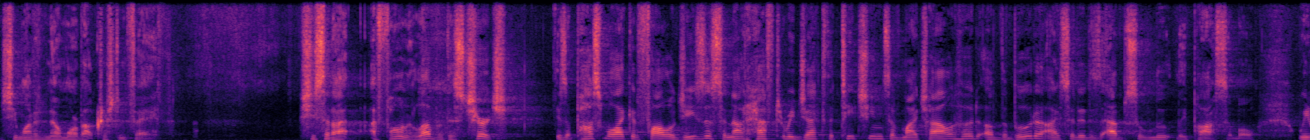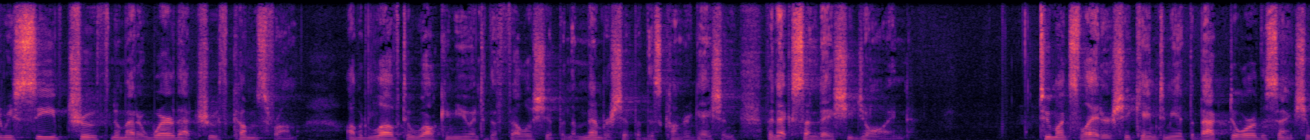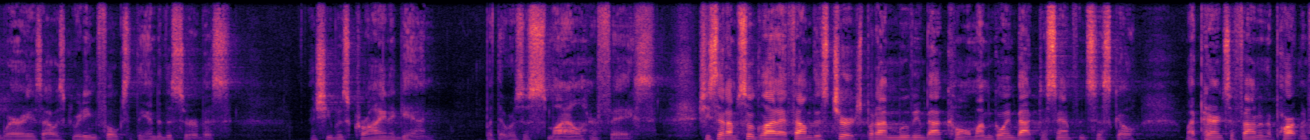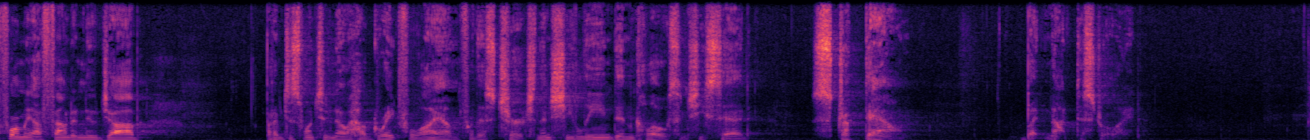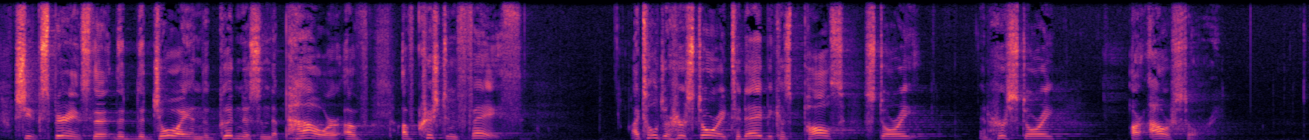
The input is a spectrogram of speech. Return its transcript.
She wanted to know more about Christian faith. She said, I, I've fallen in love with this church. Is it possible I could follow Jesus and not have to reject the teachings of my childhood of the Buddha? I said, It is absolutely possible. We receive truth no matter where that truth comes from. I would love to welcome you into the fellowship and the membership of this congregation. The next Sunday, she joined. Two months later, she came to me at the back door of the sanctuary as I was greeting folks at the end of the service, and she was crying again, but there was a smile on her face. She said, I'm so glad I found this church, but I'm moving back home. I'm going back to San Francisco. My parents have found an apartment for me, I've found a new job. But I just want you to know how grateful I am for this church. And then she leaned in close and she said, struck down, but not destroyed. She experienced the, the, the, joy and the goodness and the power of, of Christian faith. I told you her story today because Paul's story and her story are our story.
